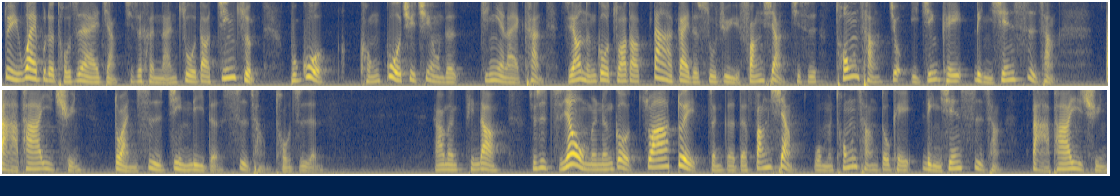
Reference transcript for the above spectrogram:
对于外部的投资人来讲，其实很难做到精准。不过，从过去庆荣的经验来看，只要能够抓到大概的数据与方向，其实通常就已经可以领先市场，打趴一群。短视尽力的市场投资人，他们听到就是只要我们能够抓对整个的方向，我们通常都可以领先市场，打趴一群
